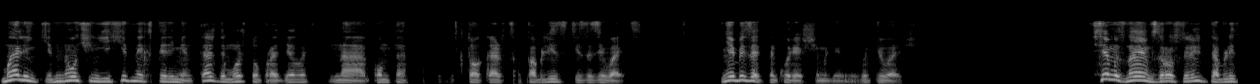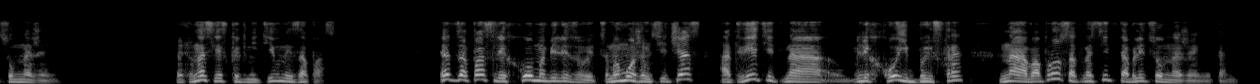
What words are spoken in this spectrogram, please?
маленький, но очень ехидный эксперимент. Каждый может его проделать на ком-то, кто окажется поблизости и зазевается. Не обязательно курящим или выпивающим. Все мы знаем, взрослые люди, таблицу умножения. То есть у нас есть когнитивный запас. Этот запас легко мобилизуется. Мы можем сейчас ответить на легко и быстро на вопрос относительно таблицы умножения. Там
